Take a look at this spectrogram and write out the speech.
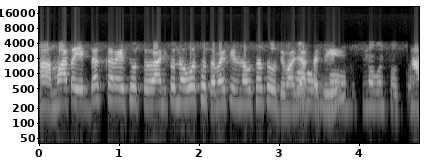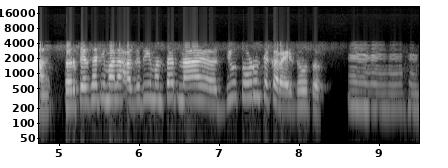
हा मग आता एकदाच करायचं होतं आणि तो नवस होता माहिती आहे नवसाचं होते माझ्या हो, हो, नवस होतं हा तर त्यासाठी मला अगदी म्हणतात ना जीव तोडून ते करायचं होतं हम्म, हम्म, हम्म, हम्म.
